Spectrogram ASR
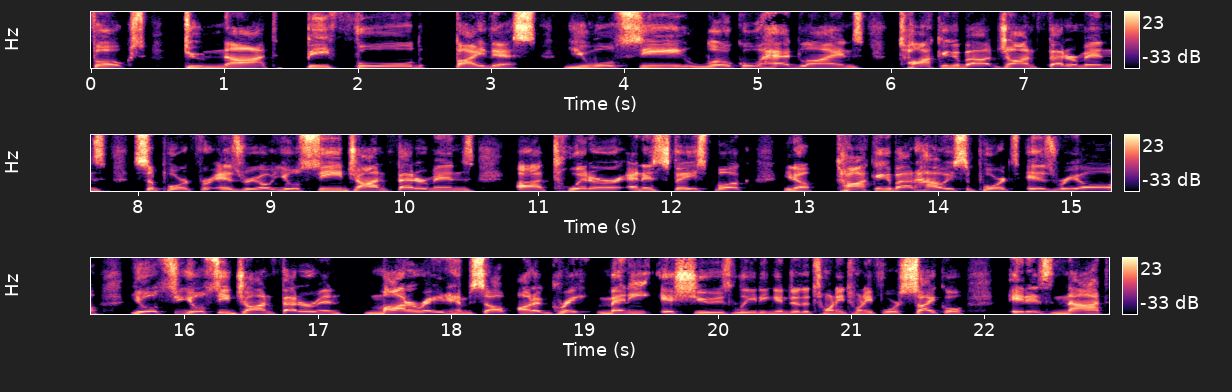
Folks, do not be fooled by this. You will see local headlines talking about John Fetterman's support for Israel. You'll see John Fetterman's uh, Twitter and his Facebook, you know, talking about how he supports Israel. You'll see, you'll see John Fetterman moderate himself on a great many issues leading into the 2024 cycle. It is not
